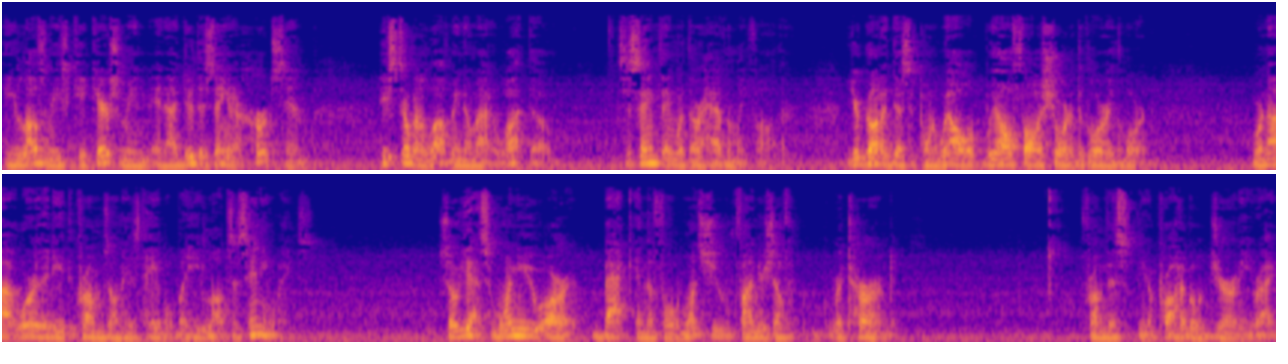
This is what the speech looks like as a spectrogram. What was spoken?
he loves me, he cares for me, and, and I do this thing and it hurts him. He's still going to love me no matter what, though. It's the same thing with our heavenly Father. You're going to disappoint. We all we all fall short of the glory of the Lord. We're not worthy to eat the crumbs on His table, but He loves us anyways. So yes, when you are back in the fold, once you find yourself returned from this, you know, prodigal journey, right?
